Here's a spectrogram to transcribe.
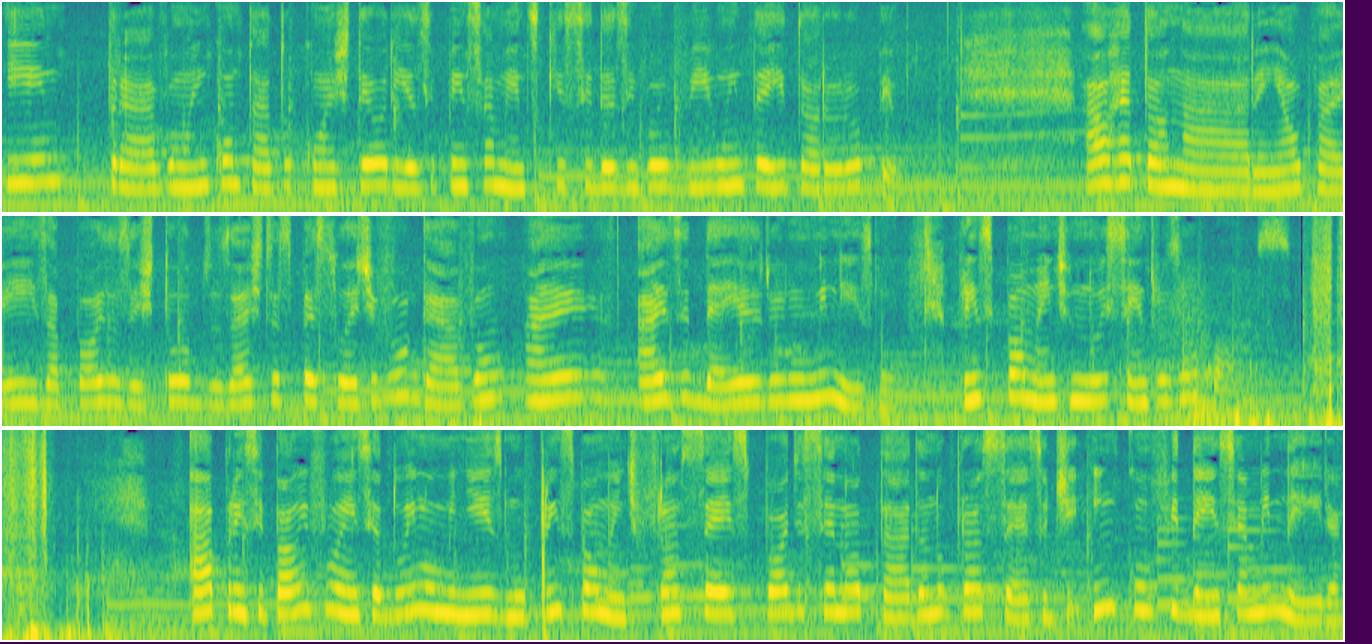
e entravam em contato com as teorias e pensamentos que se desenvolviam em território europeu. Ao retornarem ao país após os estudos, estas pessoas divulgavam as ideias do iluminismo, principalmente nos centros urbanos. A principal influência do iluminismo, principalmente francês, pode ser notada no processo de Inconfidência Mineira,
